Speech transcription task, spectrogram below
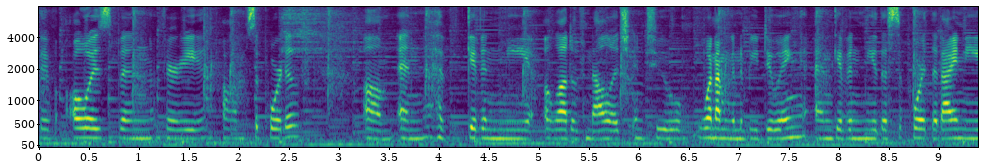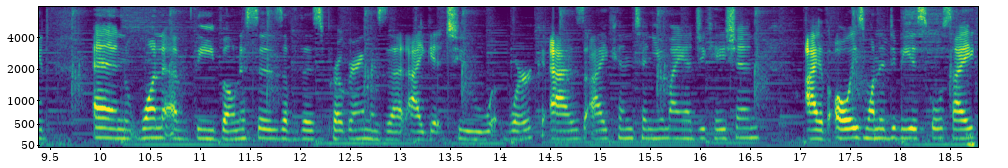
they've always been very um, supportive um, and have given me a lot of knowledge into what I'm going to be doing and given me the support that I need. And one of the bonuses of this program is that I get to work as I continue my education. I've always wanted to be a school psych.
